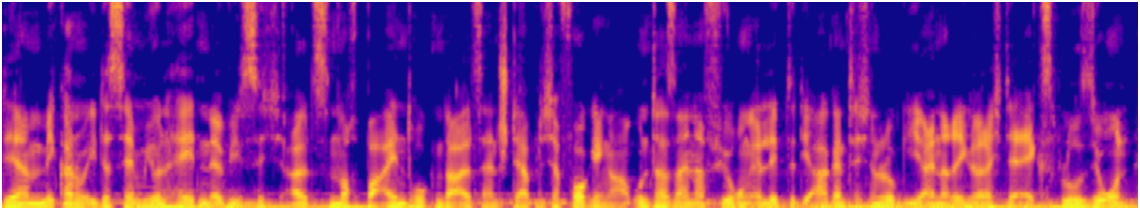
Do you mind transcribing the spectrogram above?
Der Mechanoide Samuel Hayden erwies sich als noch beeindruckender als sein sterblicher Vorgänger. Unter seiner Führung erlebte die Argent-Technologie eine regelrechte Explosion.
